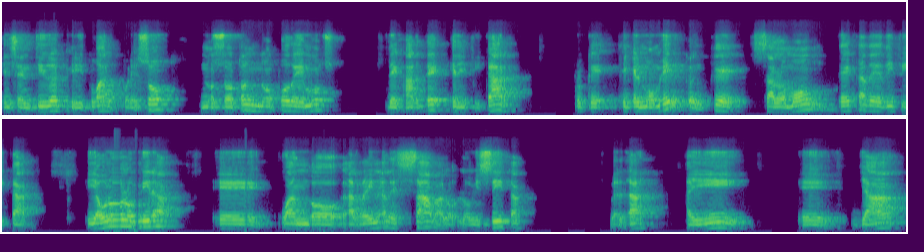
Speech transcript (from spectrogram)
en sentido espiritual, por eso nosotros no podemos dejar de edificar, porque en el momento en que Salomón deja de edificar, y a uno lo mira eh, cuando la reina de Saba lo, visita, ¿verdad? Ahí eh, ya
